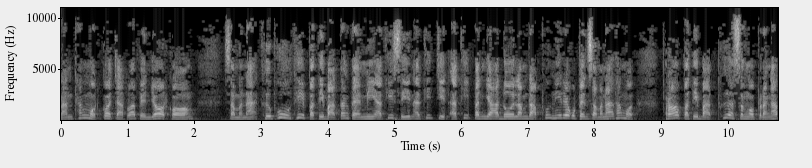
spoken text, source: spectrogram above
นั้น ทั้งหมดก็จัดว่าเป็นยอดของ สมณะ คือผู้ที่ปฏิบัติตั้งแต่มีอธิศีนอธิจิต อธิปัญญาโดยลำดับ พวกนี้เรียกว่าเป็นสมณะทั้งหมด เพราะปฏิบัติเพื่อสงบระงับ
